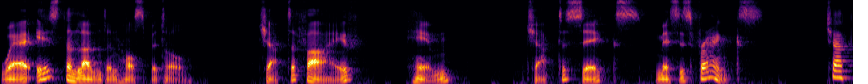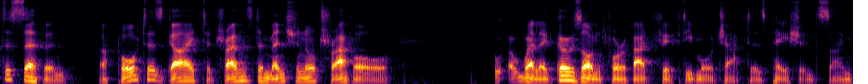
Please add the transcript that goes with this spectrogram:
where is the London hospital, chapter 5 him, chapter 6 Mrs. Franks, chapter 7 a Porter's Guide to Transdimensional Travel. Well, it goes on for about 50 more chapters, patience. I'm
